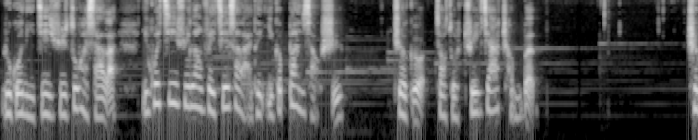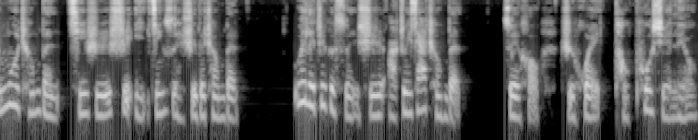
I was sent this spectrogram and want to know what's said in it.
如果你继续坐下来，你会继续浪费接下来的一个半小时，这个叫做追加成本。沉没成本其实是已经损失的成本，为了这个损失而追加成本，最后只会头破血流。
